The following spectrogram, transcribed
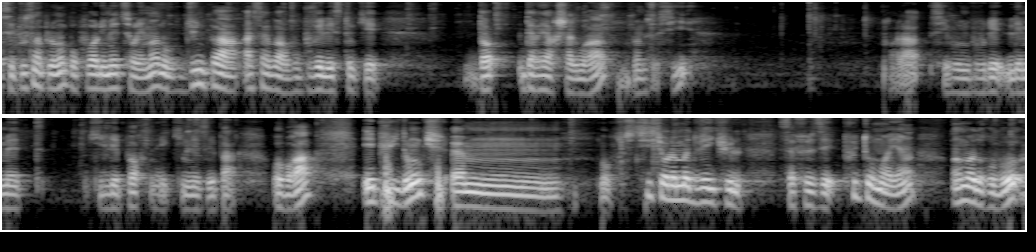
c'est tout simplement pour pouvoir lui mettre sur les mains. Donc, d'une part, à savoir, vous pouvez les stocker derrière chaque bras, comme ceci. Voilà, si vous voulez les mettre qu'il les porte mais qu'il ne les ait pas au bras. Et puis donc, euh, si sur le mode véhicule ça faisait plutôt moyen, en mode robot,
